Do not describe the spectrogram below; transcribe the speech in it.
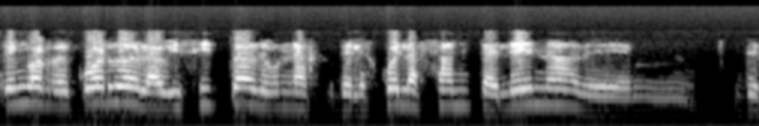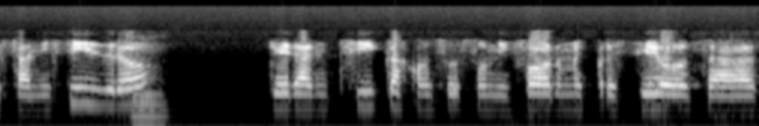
Tengo el recuerdo de la visita de una de la escuela Santa Elena de, de San Isidro, mm. que eran chicas con sus uniformes preciosas,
